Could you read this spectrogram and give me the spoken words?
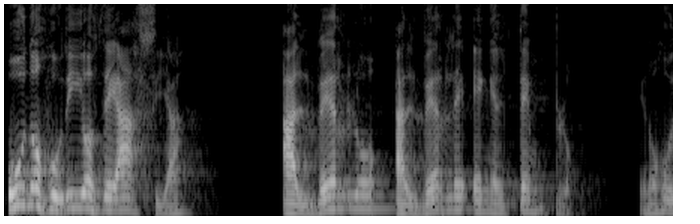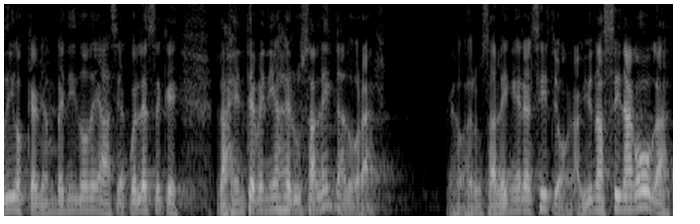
unos judíos de Asia, al verlo, al verle en el templo, unos judíos que habían venido de Asia, acuérdense que la gente venía a Jerusalén a adorar. Jerusalén era el sitio, había una sinagoga,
